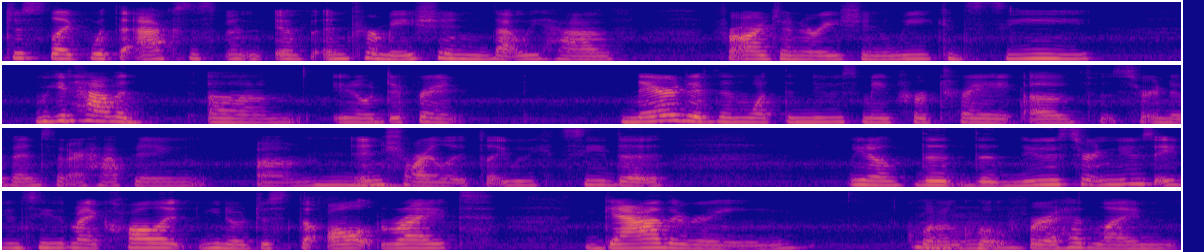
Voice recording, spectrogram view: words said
just like with the access of of information that we have for our generation, we could see, we could have a, um, you know, different narrative than what the news may portray of certain events that are happening um, in Charlotte. Like we could see the, you know, the the news. Certain news agencies might call it, you know, just the alt right gathering, quote unquote, for a headline,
